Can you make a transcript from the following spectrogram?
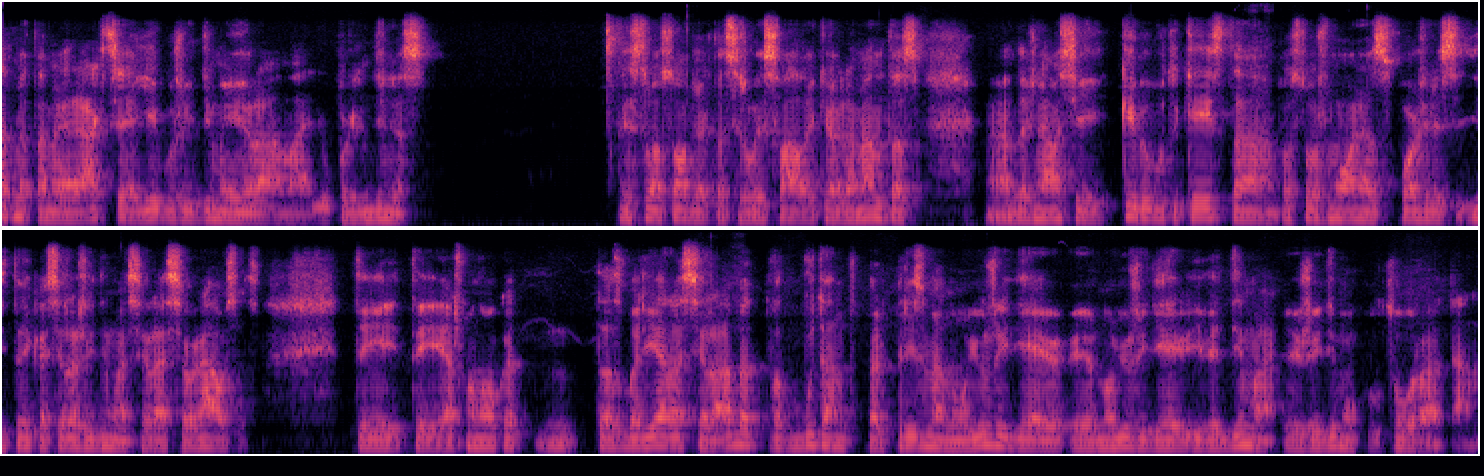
atmetamą reakciją, jeigu žaidimai yra na, jų pagrindinis aistros objektas ir laisvalaikio elementas. E, dažniausiai, kaip be būtų keista, pas tuos žmonės požiūris į tai, kas yra žaidimas, yra siauriausias. Tai, tai aš manau, kad tas barjeras yra, bet vat, būtent per prizmę naujų žaidėjų ir naujų žaidėjų įvedimą į žaidimų kultūrą, ten,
